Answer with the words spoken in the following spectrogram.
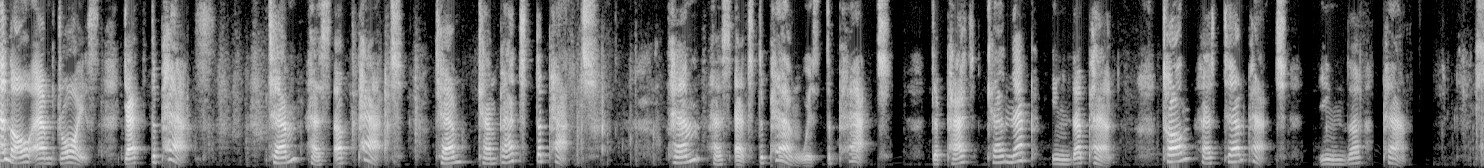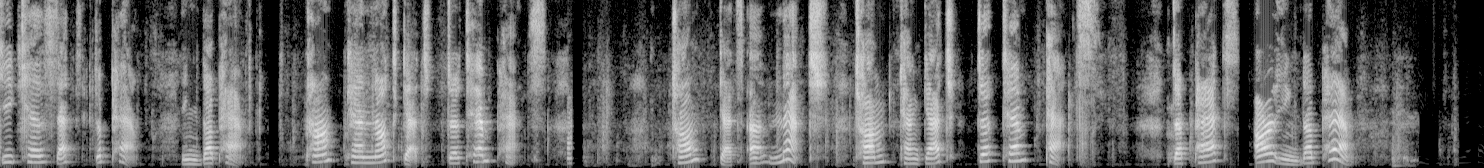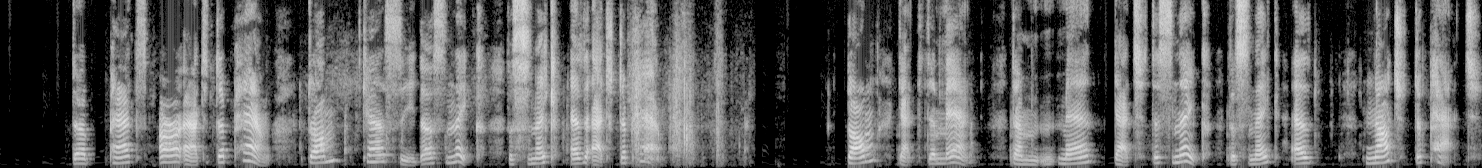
Hello, I'm Joyce. Get the pets. Tim has a pet. Tim can pet the pet. Tim has at the pen with the pet. The pet can nap in the pen. Tom has ten pets in the pen. He can set the pen in the pen. Tom cannot get the ten pets. Tom gets a net. Tom can get the ten pets. The pets are in the pen. The pets are at the pen. Tom can see the snake. The snake is at the pen. Tom gets the man. The man gets the snake. The snake is not the pet.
